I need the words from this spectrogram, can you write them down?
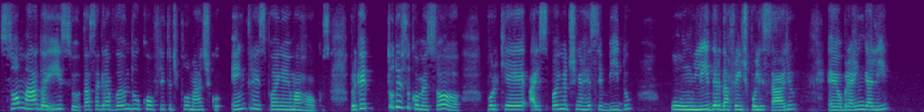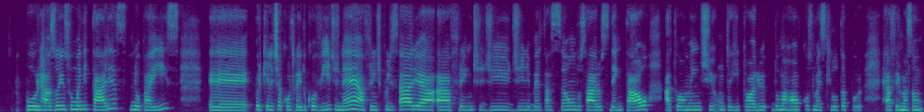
Somado a isso, está se agravando o conflito diplomático entre a Espanha e o Marrocos. Porque tudo isso começou porque a Espanha tinha recebido um líder da Frente Polisário, é, o Brahim Gali, por razões humanitárias no país, é, porque ele tinha contraído Covid, né? A Frente Polisária, a, a Frente de, de Libertação do Saara Ocidental, atualmente um território do Marrocos, mas que luta por reafirmação,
